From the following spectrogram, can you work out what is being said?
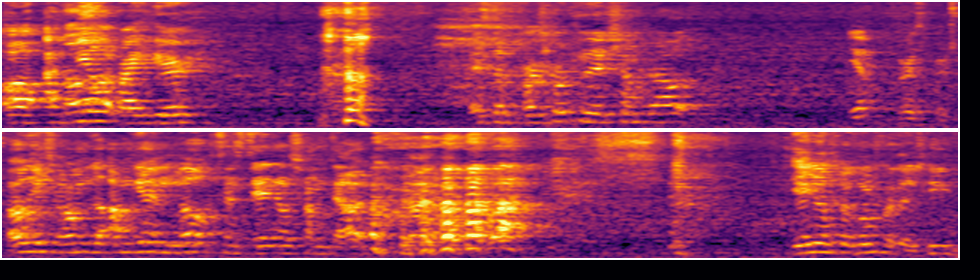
Oh, I feel it right here. It's the first person to chunk out. Yep, first person. Okay, so I'm, I'm getting milk since Daniel jumped out. Daniel took one for the team.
